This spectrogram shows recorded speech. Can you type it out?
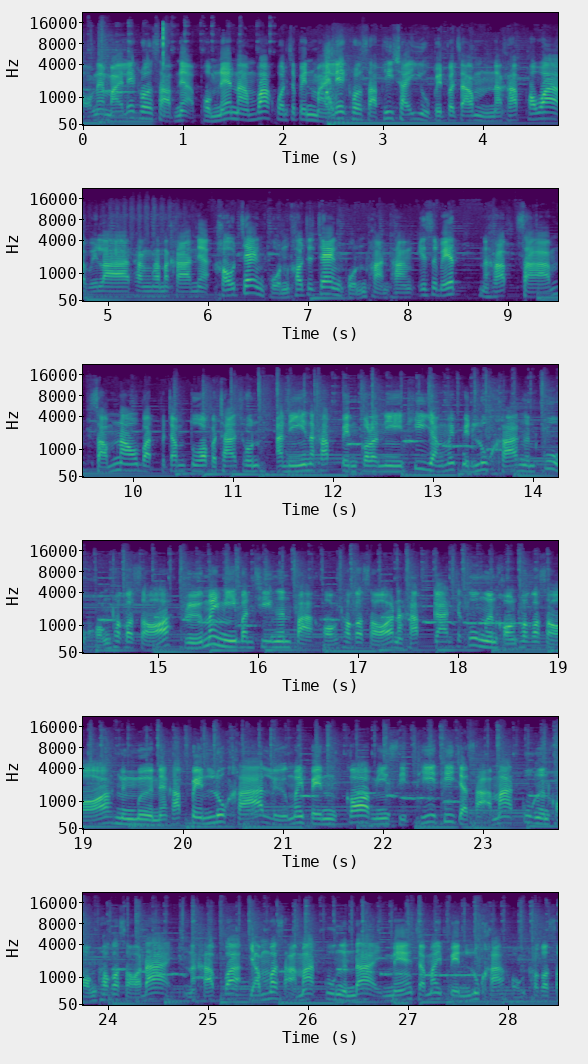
2เนี่ยหมายเลขโทรศัพท์เนี่ยผมแนะนำว่าควรจะเป็นหมายเลขโทรศัพท์ที่ใช้อยู่เป็นประจำนะครับเพราะว่าเวลาทางธนาคารเนี่ยเขาแจ้งผลเขาจะแจ้งผลผ่านทาง SMS นะครับสามสำเนาบัตรประจำตัวประชาชนอันนี้นะครับเป็นกรณีที่ยังไม่เป็นลูกค้าเงินกู้ของทกสหรือไม่มีบัญชีเงินฝากของทกสนะครับการจะกู้เงินของทกส 1 0,000นะครับเป็นลูกค้าหรือไม่เป็นก็มีสิทธิที่จะสามารถกู้เงินของทกสได้นะครับว่าย้ำว่าสามารถกู้เงินได้ แม้จะไม่เป็นลูกค้าของทกส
